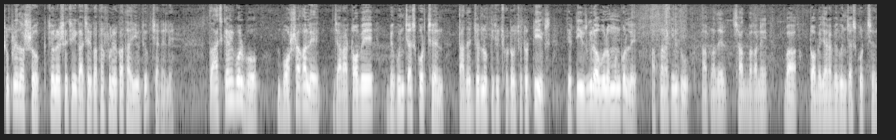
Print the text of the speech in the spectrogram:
সুপ্রিয় দর্শক, চলে এসেছি গাছের কথা, ফুলের কথা ইউটিউব চ্যানেলে। তো আজকে আমি বলব, বর্ষাকালে যারা টবে বেগুন চাষ করছেন, তাদের জন্য কিছু ছোট ছোট টিপস। যে টিপসগুলো অবলম্বন করলে আপনারা কিন্তু আপনাদের ছাদ বাগানে বা টবে যারা বেগুন চাষ করছেন,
